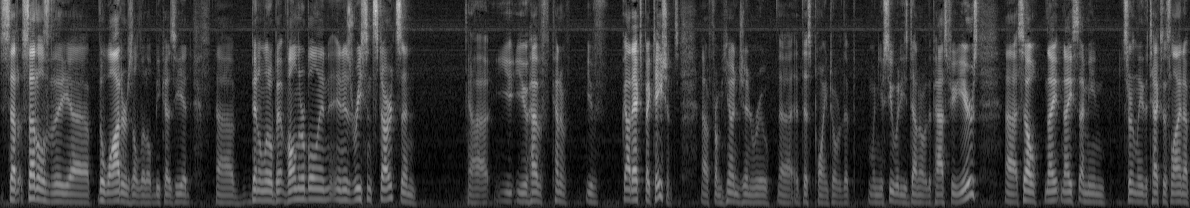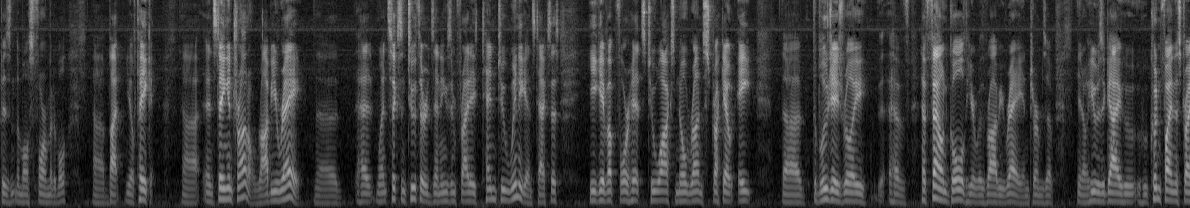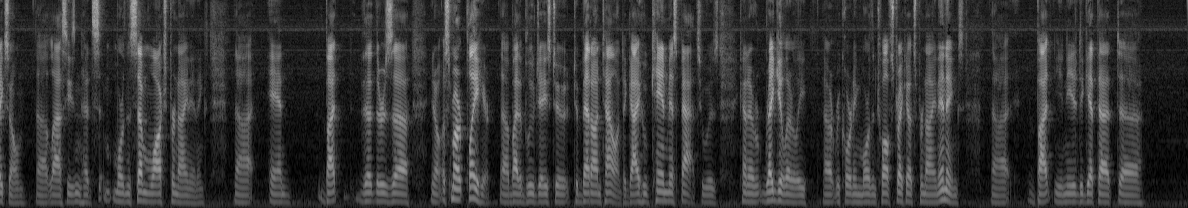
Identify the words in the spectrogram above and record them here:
settles the uh, the waters a little because he had uh, been a little bit vulnerable in, in his recent starts, and uh, you you have kind of you've got expectations uh, from Hyun Jin Ryu uh, at this point over the when you see what he's done over the past few years. Uh, so nice, nice. I mean, certainly the Texas lineup isn't the most formidable, but you'll take it. and staying in Toronto, Robbie Ray had went six and two thirds innings in Friday's 10-2 win against Texas. He gave up four hits, two walks, no runs, struck out eight. Uh, the Blue Jays really have, have found gold here with Robbie Ray in terms of, you know, he was a guy who, who couldn't find the strike zone uh, last season, had more than seven walks per nine innings. Uh, and but the, there's a you know a smart play here uh, by the Blue Jays to to bet on talent, a guy who can miss bats, who is kind of regularly uh, recording more than 12 strikeouts per nine innings. Uh, but you needed to get that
